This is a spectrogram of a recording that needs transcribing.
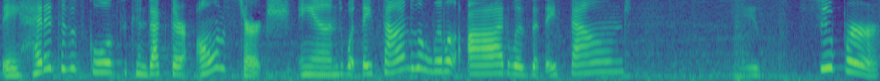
They headed to the school to conduct their own search, and what they found was a little odd was that they found a super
